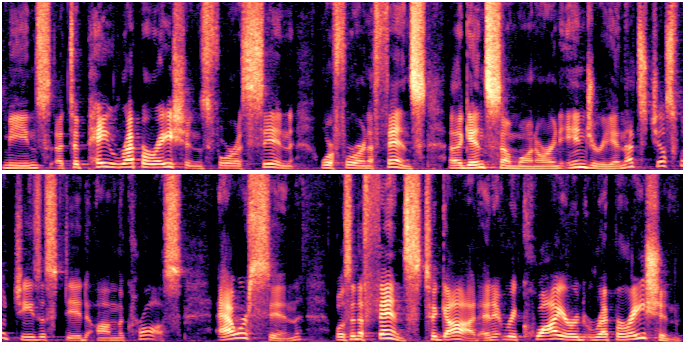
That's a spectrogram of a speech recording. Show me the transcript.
means uh, to pay reparations for a sin or for an offense against someone or an injury. And that's just what Jesus did on the cross. Our sin was an offense to God and it required reparation.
